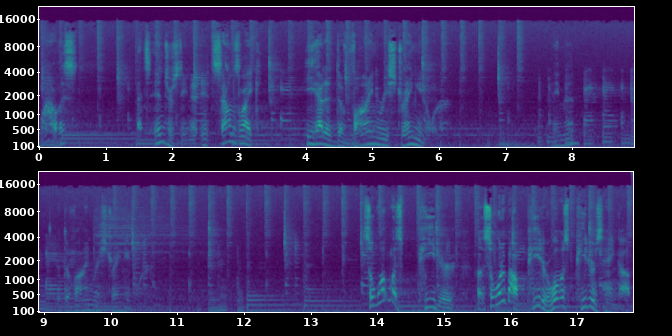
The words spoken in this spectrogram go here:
Wow, this that's interesting. It, it sounds like he had a divine restraining order. Amen? A divine restraining order. So, what was Peter? Uh, so, what about Peter? What was Peter's hang up?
